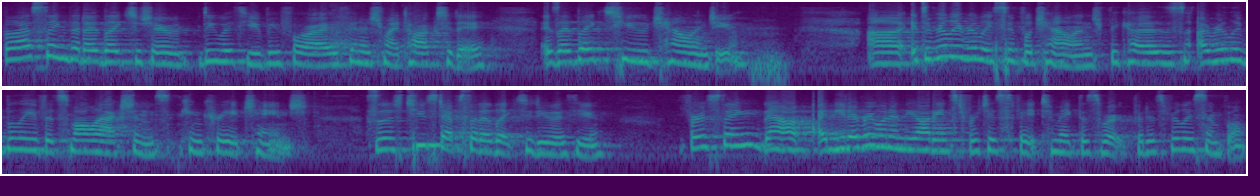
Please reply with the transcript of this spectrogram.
the last thing that I'd like to share, do with you before I finish my talk today is I'd like to challenge you. Uh, it's a really, really simple challenge because I really believe that small actions can create change. So there's two steps that I'd like to do with you. First thing, now I need everyone in the audience to participate to make this work, but it's really simple.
